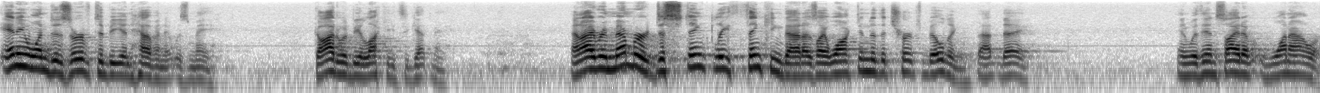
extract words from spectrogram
anyone deserved to be in heaven, it was me. God would be lucky to get me. And I remember distinctly thinking that as I walked into the church building that day. And within sight of one hour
